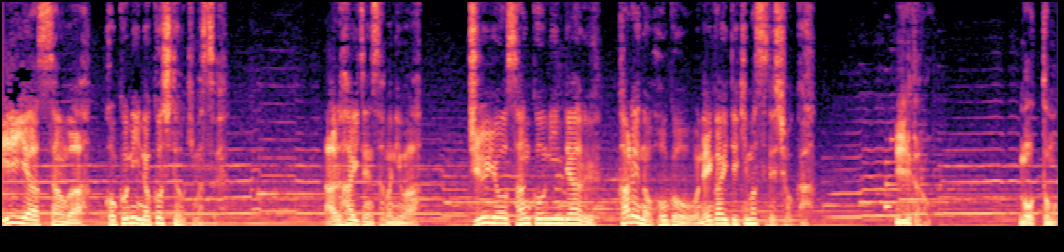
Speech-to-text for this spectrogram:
イリアースさんはここに残しておきます。アルハイゼン様には重要参考人である彼の保護をお願いできますでしょうか？いいだろう。もっとも。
